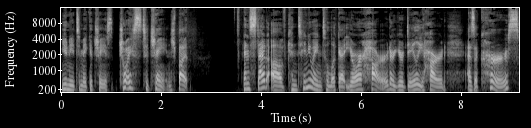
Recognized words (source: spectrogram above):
you need to make a chase, choice to change. But instead of continuing to look at your hard or your daily hard as a curse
